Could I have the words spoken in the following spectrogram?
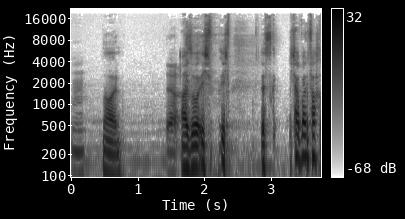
mhm. nein. Ja. Also ich, ich es, ich habe einfach,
